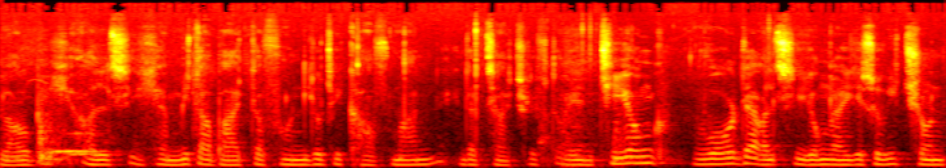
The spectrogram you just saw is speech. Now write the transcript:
glaube ich, als ich Mitarbeiter von Ludwig Kaufmann in der Zeitschrift Orientierung wurde, als junger Jesuit schon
